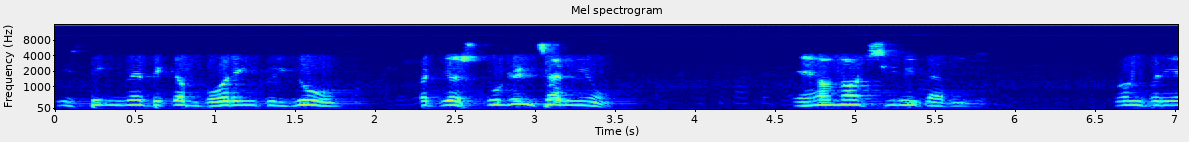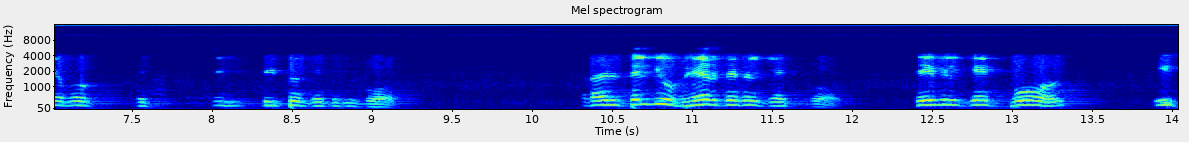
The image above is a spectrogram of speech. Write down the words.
these things may become boring to you, but your students are new. They have not seen it earlier. Don't worry about people getting bored. But I will tell you where they will get bored. They will get bored if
